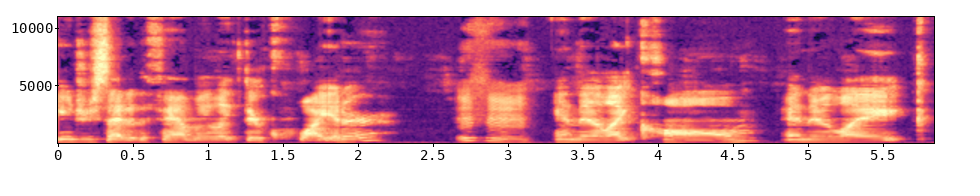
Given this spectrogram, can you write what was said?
Andrew's side of the family, like they're quieter Mhm. and they're like calm and they're like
